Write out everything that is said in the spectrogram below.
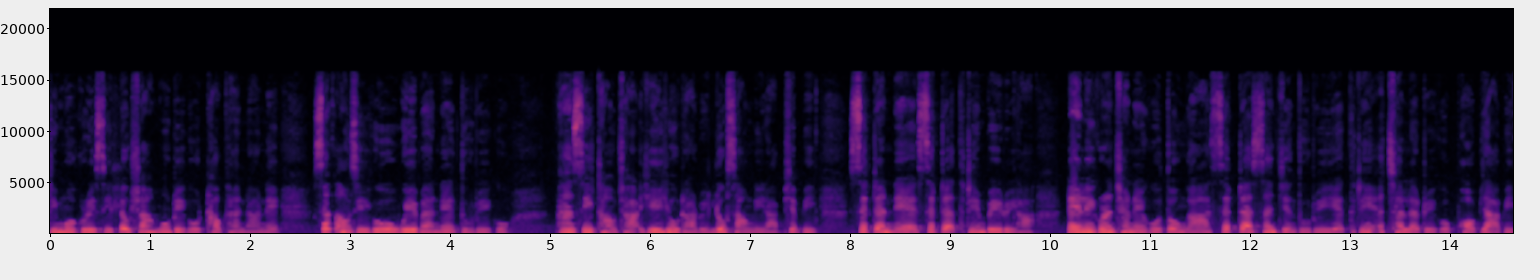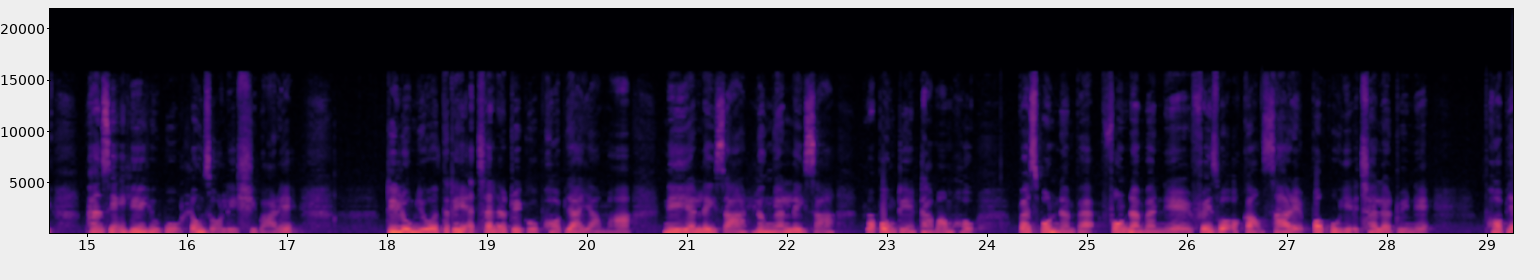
ဒီမိုကရေစီလှုပ်ရှားမှုတွေကိုထောက်ခံတာနဲ့စစ်ကောင်စီကိုဝေဖန်တဲ့သူတွေကိုဖမ်းဆီးထောင်ချအရေးယူတာတွေလှုပ်ဆောင်နေတာဖြစ်ပြီးစစ်တပ်နဲ့စစ်တပ်သတင်းပေးတွေဟာ Telegram Channel ကိုသုံးကစစ်တပ်ဆန့်ကျင်သူတွေရဲ့သတင်းအချက်လက်တွေကိုဖော်ပြပြီးဖမ်းဆီးအရေးယူဖို့လှုံ့ဆော်လေးရှိပါတယ်။ဒီလိုမျိုးသတင်းအချက်လက်တွေကိုဖော်ပြရမှာနေရလိပ်စာလုပ်ငန်းလိပ်စာမှတ်ပုံတင်ဒါမှမဟုတ် passport နံပါတ်ဖုန်းနံပါတ်နဲ့ Facebook account စတဲ့ပုံကူရေးအချက်လက်တွေနဲ့ဖော်ပြ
